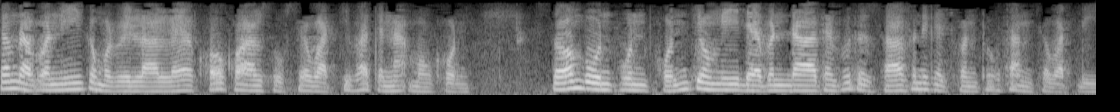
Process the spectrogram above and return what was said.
สำหรับวันนี้ก็หมดเวลาแล้วขอความสุขสวัสดิ์ที่พัฒนามงคล สมบูรณ์ผลผลจงมีแด่บรรดาท่านพุทธศาสนิกชนทุกท่านสวัสดี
